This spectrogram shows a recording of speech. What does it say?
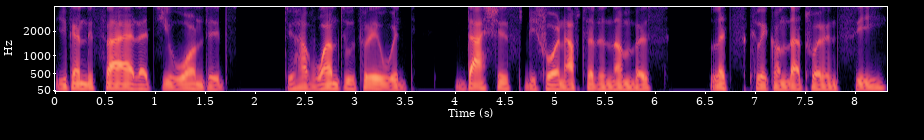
You can decide that you want it to have one, two, three with dashes before and after the numbers. Let's click on that one and see.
